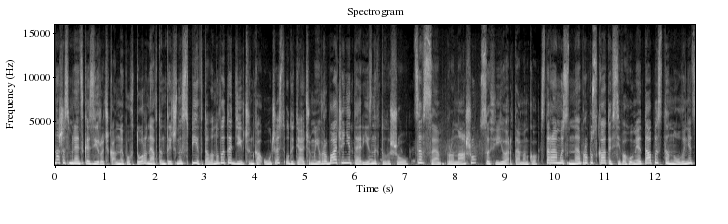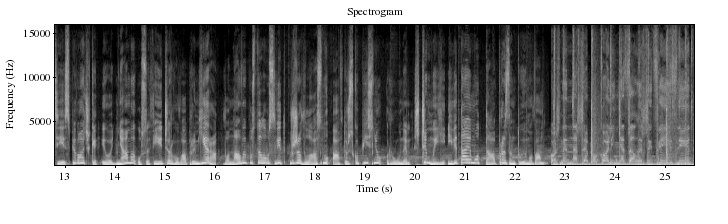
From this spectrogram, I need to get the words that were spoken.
Наша смілянська зірочка, неповторний автентичний спів, талановита дівчинка, участь у дитячому Євробаченні та різних телешоу. Це все про нашу Софію Артеменко. Стараємось не пропускати всі вагомі етапи становлення цієї співачки. І от днями у Софії чергова прем'єра. Вона випустила у світ вже власну авторську пісню Руни. З чим ми її і вітаємо та презентуємо вам. Кожне наше покоління залишить свій слід.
